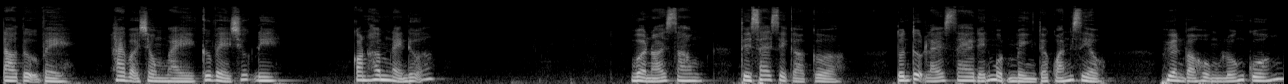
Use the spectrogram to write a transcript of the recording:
Tao tự về, Hai vợ chồng mày cứ về trước đi, Con hâm này nữa. Vừa nói xong Thì xe xịch ở cửa Tuấn tự lái xe đến một mình tới quán rượu. Huyền và Hùng luống cuống,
